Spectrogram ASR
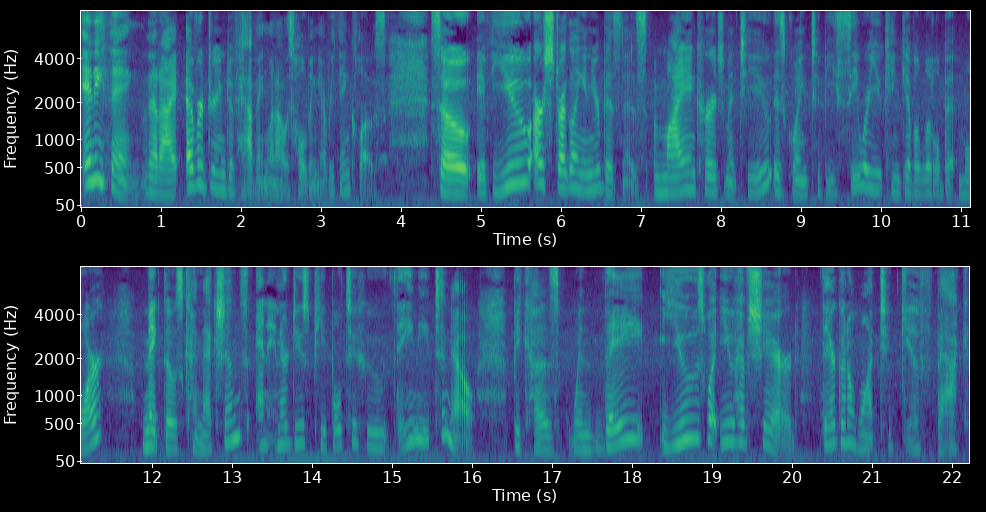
anything that I ever dreamed of having when I was holding everything close. So if you are struggling in your business, my encouragement to you is going to be see where you can give a little bit more, make those connections and introduce people to who they need to know because when they use what you have shared, they're going to want to give back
